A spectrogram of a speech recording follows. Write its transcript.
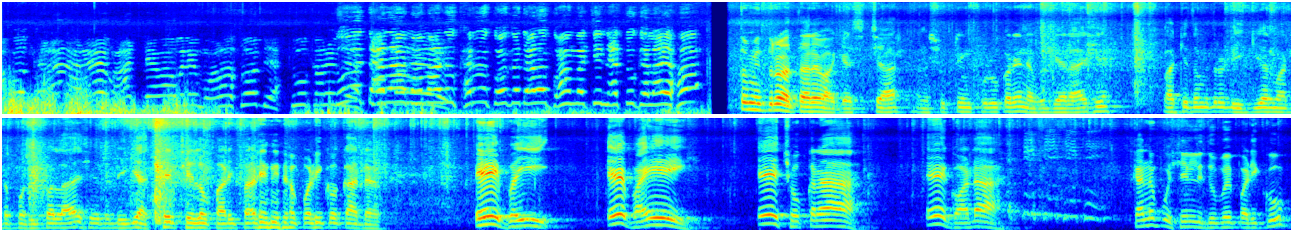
અમે ઘણા અરે વાત લેવા ઓલી માણસો બેસતું કરે તું તારા. મામાનું ખરું? કોક દાડો ગામ વચ્ચે નેતું ગલાય હો? તો મિત્રો અત્યારે વાગ્યા છે ચાર અને શૂટિંગ પૂરું કરીને હવે ઘેર આવ્યા છીએ. બાકી તો મિત્રો ડીગીઓન માટે પડીકો લાવે છે તો ડીગી આખે ઠેલો પાડી પાડીને પડીકો કાઢે. એ ભાઈ એ ભાઈ, એ છોકરા, એ ગોડા. કને પૂછીને લીધું ભાઈ પડીકું?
